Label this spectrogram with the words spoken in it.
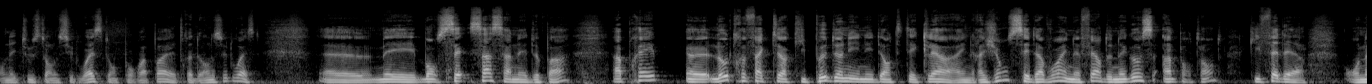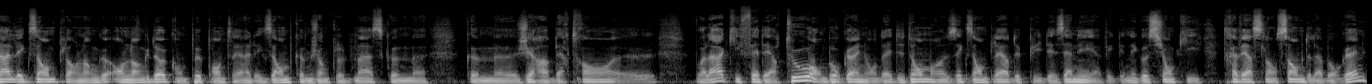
On est tous dans le Sud-Ouest, on pourra pas être dans le Sud-Ouest. Euh, mais bon, ça, ça n'aide pas. Après, euh, l'autre facteur qui peut donner une identité claire à une région, c'est d'avoir une affaire de négoce importante qui fédère. On a l'exemple en, en, Languedoc, on peut prendre un exemple comme Jean-Claude Masse, comme, euh, comme euh, Gérard Bertrand, euh, voilà, qui fédère tout. En Bourgogne, on a de nombreux exemplaires depuis des années avec des négociations qui traversent l'ensemble de la Bourgogne.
